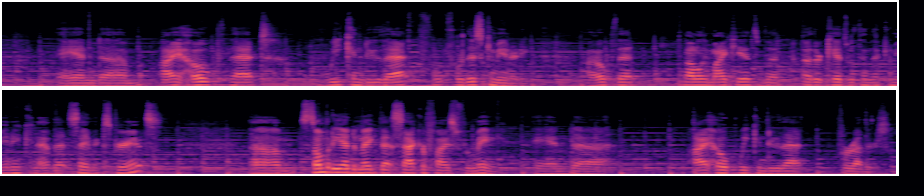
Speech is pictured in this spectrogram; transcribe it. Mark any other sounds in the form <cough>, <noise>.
And um, I hope that we can do that for, for this community. I hope that not only my kids, but other kids within the community can have that same experience. Um, somebody had to make that sacrifice for me, and uh, I hope we can do that for others.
